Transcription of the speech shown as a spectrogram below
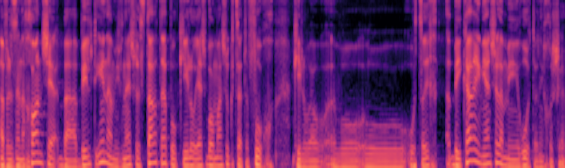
אבל זה נכון שבבילט אין המבנה של סטארט-אפ הוא כאילו, יש בו משהו קצת הפוך, כאילו הוא, הוא, הוא, הוא צריך, בעיקר העניין של המהירות, אני חושב.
